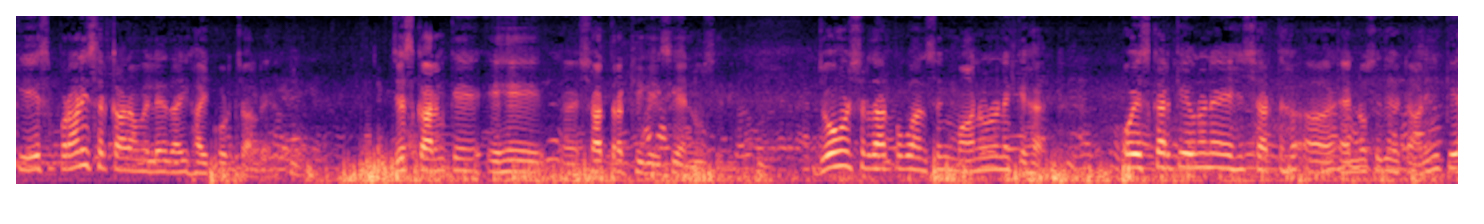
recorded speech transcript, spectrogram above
ਕੇਸ ਪੁਰਾਣੀ ਸਰਕਾਰਾਂ ਵੇਲੇ ਦਾ ਹੀ ਹਾਈ ਕੋਰਟ ਚੱਲ ਰਿਹਾ। ਜਿਸ ਕਾਰਨ ਕਿ ਇਹ ਸ਼ਰਤ ਰੱਖੀ ਗਈ ਸੀ ਐਨਓਸੀ ਦੀ। ਜੋ ਹੁਣ ਸਰਦਾਰ ਭਗਵੰਤ ਸਿੰਘ ਮਾਨ ਉਹਨਾਂ ਨੇ ਕਿਹਾ, ਉਹ ਇਸ ਕਰਕੇ ਉਹਨਾਂ ਨੇ ਇਹ ਸ਼ਰਤ ਐਨਓਸੀ ਦੀ ਹਟਾਣੀ ਕਿ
